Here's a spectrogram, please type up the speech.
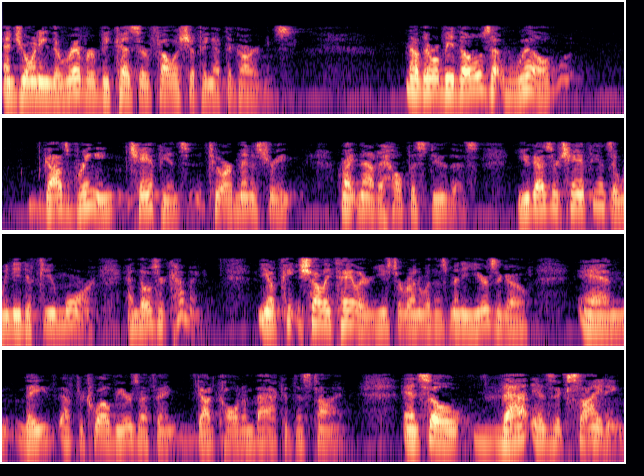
and joining the river because they're fellowshipping at the gardens. Now there will be those that will God's bringing champions to our ministry right now to help us do this. You guys are champions and we need a few more and those are coming. You know, Pete and Shelley Taylor used to run with us many years ago, and they, after 12 years, I think, God called them back at this time. And so that is exciting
